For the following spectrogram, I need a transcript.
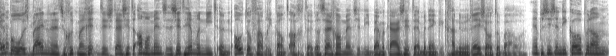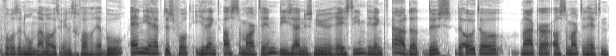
Red Bull is bijna net zo goed. Maar dus daar zitten allemaal mensen. Er zit helemaal niet een autofabrikant achter. Dat zijn gewoon mensen die bij elkaar zitten en bedenken: ik ga nu een raceauto bouwen. Ja, precies. En die kopen dan bijvoorbeeld een Honda-motor in het geval van Red Bull. En je hebt dus bijvoorbeeld, je denkt Aston Martin, die zijn dus nu een raceteam. Die denkt, ah, dat dus de automaker Aston Martin heeft een.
